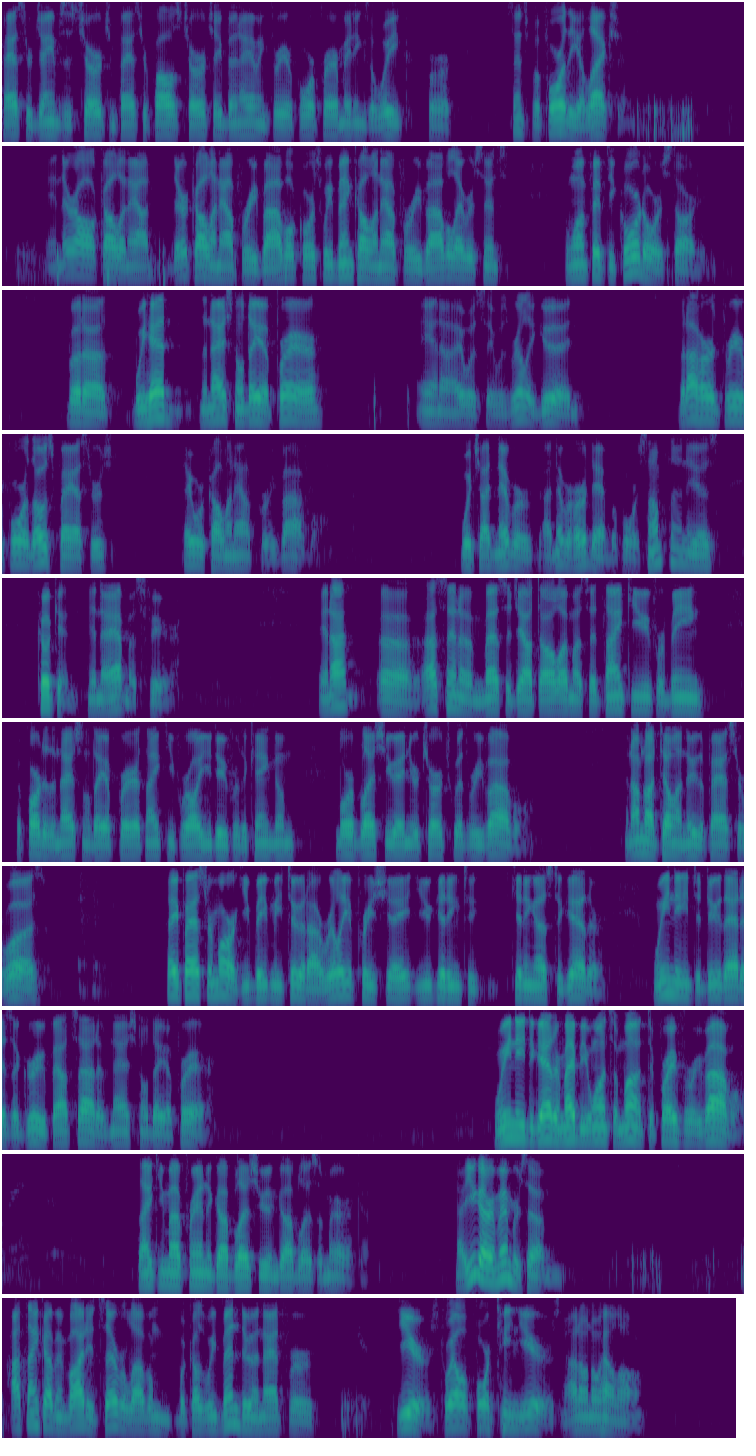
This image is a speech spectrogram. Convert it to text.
Pastor James's church and Pastor Paul's church. They've been having three or four prayer meetings a week for since before the election. And they're all calling out, they're calling out for revival. Of course, we've been calling out for revival ever since the 150 corridor started. But uh, we had the National Day of Prayer and uh, it was it was really good. But I heard three or four of those pastors, they were calling out for revival, which I'd never I'd never heard that before. Something is cooking in the atmosphere, and I. Uh, I sent a message out to all of them. I said, Thank you for being a part of the National Day of Prayer. Thank you for all you do for the kingdom. Lord bless you and your church with revival and I'm not telling who the pastor was. Hey, Pastor Mark, you beat me to it. I really appreciate you getting to getting us together. We need to do that as a group outside of National Day of Prayer. We need to gather maybe once a month to pray for revival. Thank you, my friend, and God bless you, and God bless America. Now, you got to remember something. I think I've invited several of them because we've been doing that for years, years 12, 14 years. I don't know how long.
